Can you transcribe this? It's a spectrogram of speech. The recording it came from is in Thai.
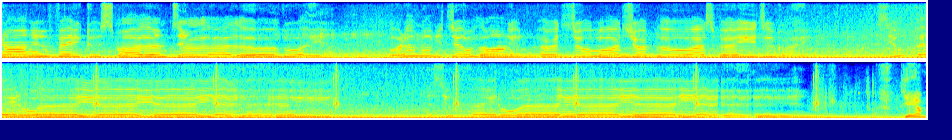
strong and fake a smile until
